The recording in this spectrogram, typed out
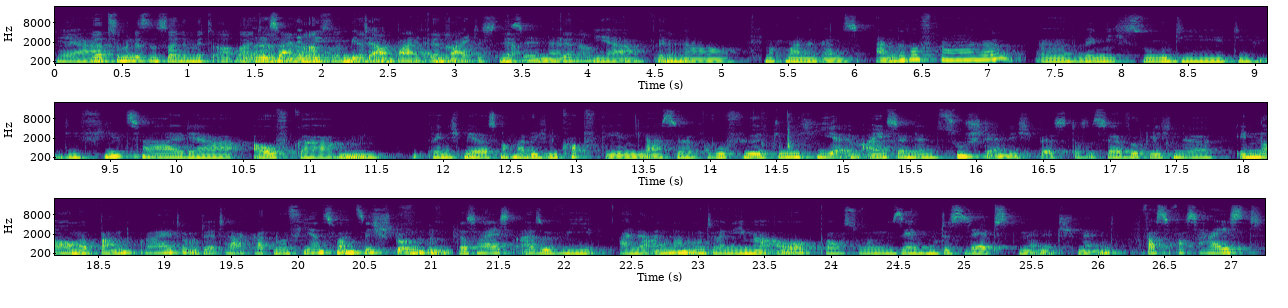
Ja, ja. ja zumindest seine Mitarbeiter. Oder seine ne? also, Mitarbeiter genau. im weitesten Sinne. Genau. Ja, genau. Nochmal eine ganz andere Frage. Äh, wenn ich so die, die, die Vielzahl der Aufgaben wenn ich mir das nochmal durch den Kopf gehen lasse, wofür du hier im Einzelnen zuständig bist. Das ist ja wirklich eine enorme Bandbreite und der Tag hat nur 24 Stunden. Das heißt also, wie alle anderen Unternehmer auch, brauchst du ein sehr gutes Selbstmanagement. Was, was heißt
